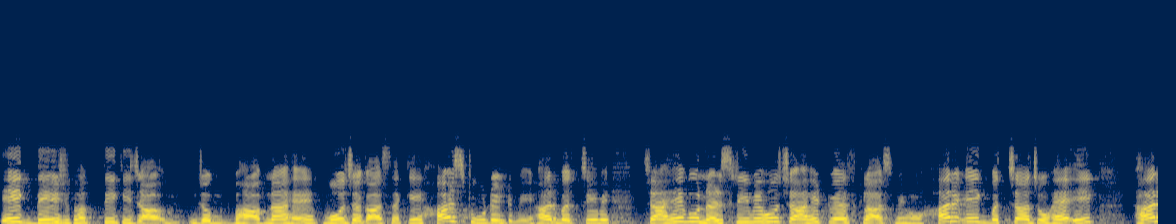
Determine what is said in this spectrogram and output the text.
एक देशभक्ति की जो भावना है, वो जगा सके। हर स्टूडेंट में, हर बच्चे में, चाहे वो नर्सरी में हो, चाहे ट्वेल्थ क्लास में हो, हर एक बच्चा जो है एक हर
